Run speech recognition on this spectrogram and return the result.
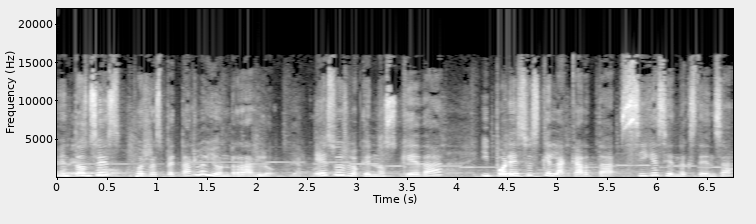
Entonces, pues respetarlo y honrarlo. Eso es lo que nos queda y por eso es que la carta sigue siendo extensa.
